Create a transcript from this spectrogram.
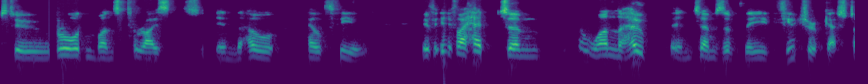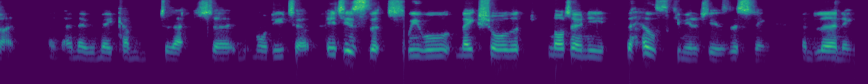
to broaden one's horizons in the whole health field. If, if I had um, one hope in terms of the future of Gastein, and I know we may come to that uh, in more detail, it is that we will make sure that not only the health community is listening and learning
